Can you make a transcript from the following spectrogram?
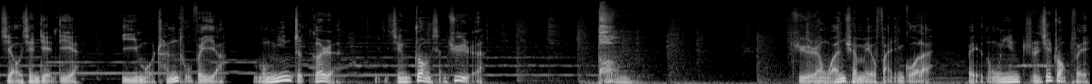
脚尖点地，一抹尘土飞扬，龙吟整个人已经撞向巨人。砰！巨人完全没有反应过来，被龙吟直接撞飞。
